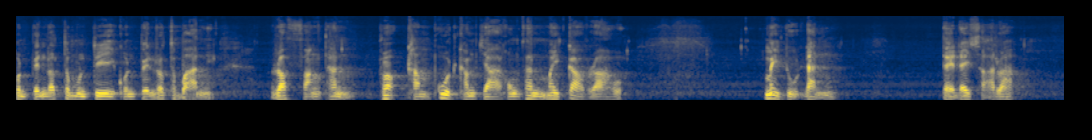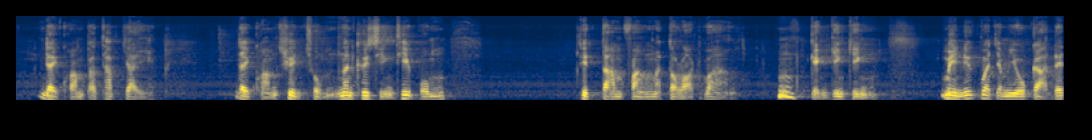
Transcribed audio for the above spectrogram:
คนเป็นรัฐมนตรี คนเป็นรัฐบาลนี่รับฟังท่าน เพราะคำพูดคำจาของท่านไม่ก้าวร้าวไม่ดุดัน แต่ได้สาระได้ความประทับใจ ได้ความชื่นชม นั่นคือสิ่งที่ผมติดตามฟังมาตลอดว่าเก่งจริง ๆ ไม่นึกว่าจะมีโอกาสได้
